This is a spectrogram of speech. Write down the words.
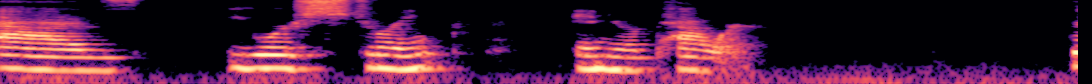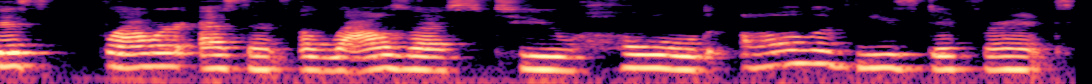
as your strength and your power. This flower essence allows us to hold all of these different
